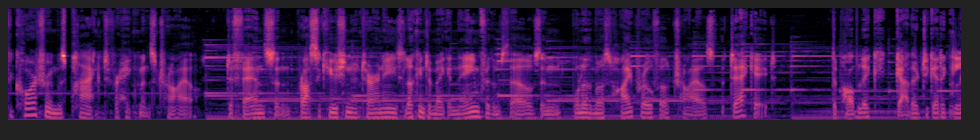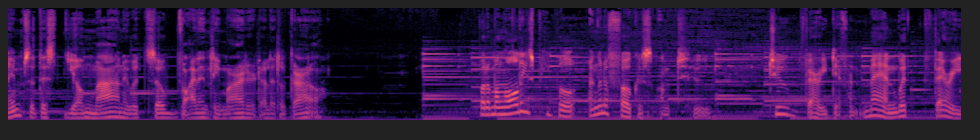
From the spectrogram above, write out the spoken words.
The courtroom was packed for Hickman's trial. Defence and prosecution attorneys looking to make a name for themselves in one of the most high profile trials of the decade. The public gathered to get a glimpse at this young man who had so violently murdered a little girl. But among all these people, I'm going to focus on two. Two very different men with very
